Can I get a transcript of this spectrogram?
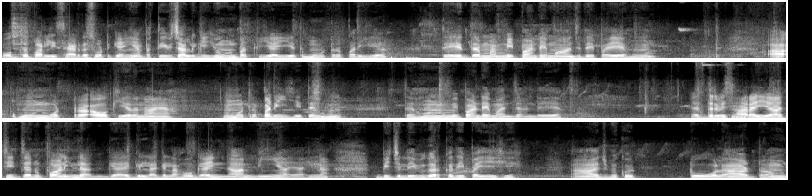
ਉਧਰ ਪਰਲੀ ਸਾਈਡ ਤੇ ਸੁੱਟ ਕੇ ਆਈ ਆ ਬੱਤੀ ਵੀ ਚੱਲ ਗਈ ਹੁਣ ਬੱਤੀ ਆਈ ਹੈ ਤੇ ਮੋਟਰ ਭਰੀ ਆ ਤੇ ਇੱਧਰ ਮੰਮੀ ਭਾਂਡੇ ਮਾਂਜਦੇ ਪਏ ਹੁਣ। ਆ ਹੁਣ ਮੋਟਰ ਉਹ ਕੀ ਉਹਦਾ ਨਾਂ ਆ ਮੋਟਰ ਭਰੀ ਸੀ ਤੇ ਹੁਣ ਤੇ ਹੁਣ ਮੰਮੀ ਭਾਂਡੇ ਮਾਂਜਣ ਡੇ ਆ। ਇੱਧਰ ਵੀ ਸਾਰਾ ਹੀ ਆ, ਚੀਜ਼ਾਂ ਨੂੰ ਪਾਣੀ ਲੱਗ ਗਿਆ ਹੈ ਗਿੱਲਾ ਗਿੱਲਾ ਹੋ ਗਿਆ, ਇੰਨਾ ਮੀਂਹ ਆਇਆ ਸੀ ਨਾ, ਬਿਜਲੀ ਵੀ ਗਰਕਦੀ ਪਈ ਸੀ। ਆ ਜਿਵੇਂ ਕੋਈ ਢੋਲਾ ਡਮ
